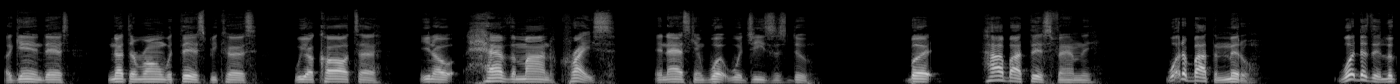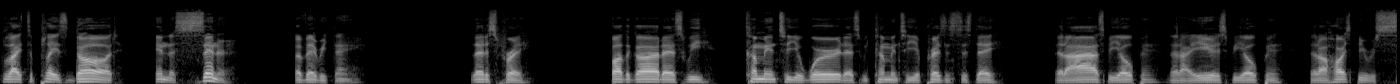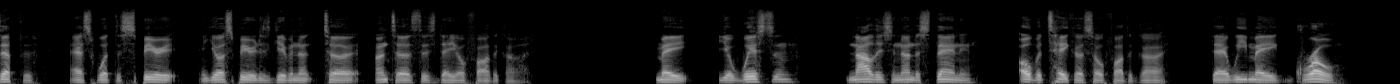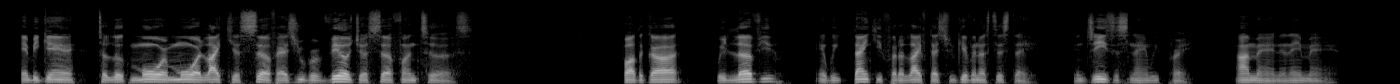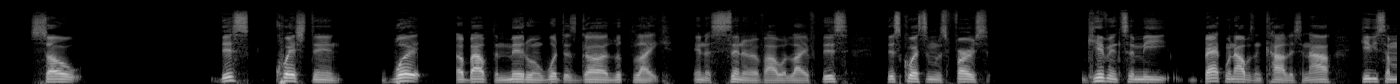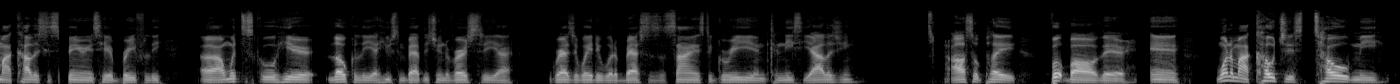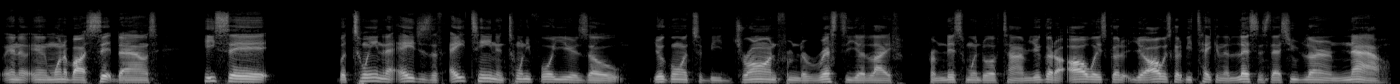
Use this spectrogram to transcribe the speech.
Again, there's nothing wrong with this because we are called to, you know, have the mind of Christ and asking what would Jesus do. But how about this, family? What about the middle? What does it look like to place God in the center of everything? Let us pray. Father God, as we come into your word, as we come into your presence this day, let our eyes be open, let our ears be open, let our hearts be receptive as what the Spirit and your spirit is given unto, unto us this day, O Father God. May your wisdom, knowledge, and understanding overtake us, O Father God, that we may grow and begin to look more and more like yourself as you revealed yourself unto us. Father God, we love you and we thank you for the life that you've given us this day. In Jesus' name we pray. Amen and amen. So, this question what about the middle and what does God look like in the center of our life? This this question was first given to me back when I was in college, and I'll give you some of my college experience here briefly. Uh, I went to school here locally at Houston Baptist University. I graduated with a bachelor's of science degree in kinesiology. I also played football there, and one of my coaches told me in a, in one of our sit downs, he said between the ages of 18 and 24 years old, you're going to be drawn from the rest of your life from this window of time. You're gonna always go. You're always gonna be taking the lessons that you learn now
